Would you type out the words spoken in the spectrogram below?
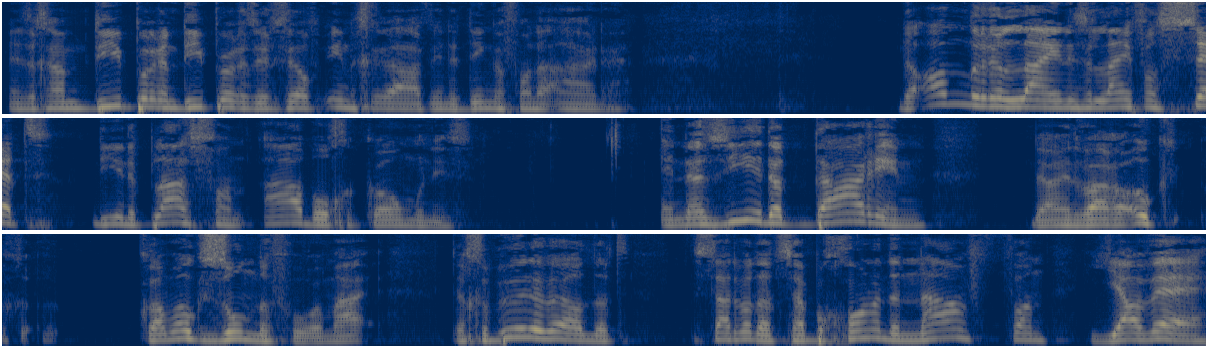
En ze gaan dieper en dieper zichzelf ingraven in de dingen van de aarde. De andere lijn is de lijn van Seth, die in de plaats van Abel gekomen is. En daar zie je dat daarin, daarin waren ook, kwam ook zonde voor. Maar er gebeurde wel dat, staat wel dat zij begonnen de naam van Yahweh,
